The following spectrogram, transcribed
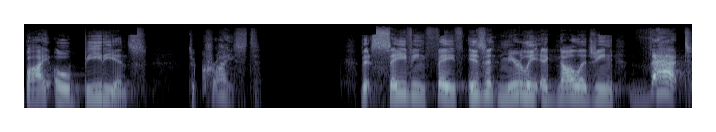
by obedience to Christ. That saving faith isn't merely acknowledging that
